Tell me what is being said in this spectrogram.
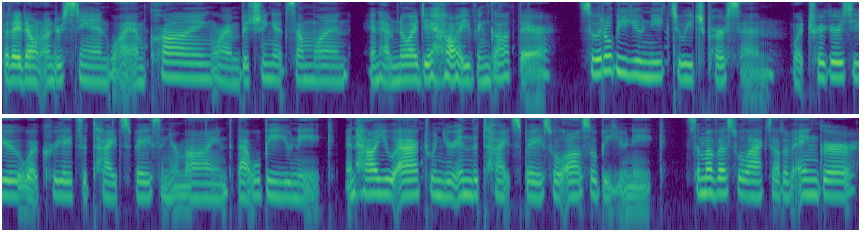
that I don't understand why I'm crying or I'm bitching at someone and have no idea how I even got there. So it'll be unique to each person. What triggers you, what creates a tight space in your mind, that will be unique. And how you act when you're in the tight space will also be unique. Some of us will act out of anger,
